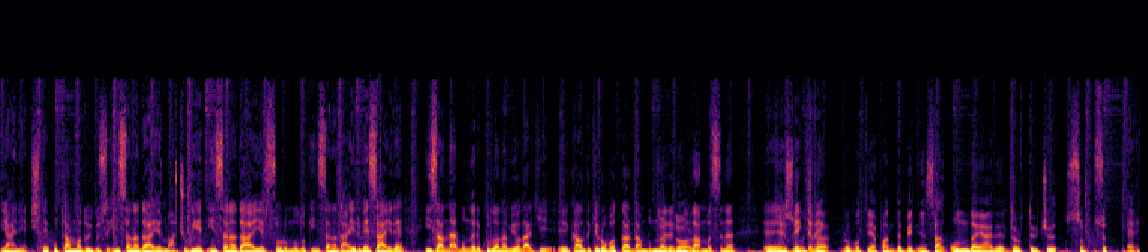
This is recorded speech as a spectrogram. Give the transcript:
yani işte utanma duygusu insana dair, mahcubiyet insana dair, sorumluluk insana dair vesaire. İnsanlar bunları kullanamıyorlar ki e, kaldı ki robotlardan bunları Tabii doğru. kullanmasını e, Ki sonuçta beklemek robotu yapan da bir insan onun da yani dörtte üçü su. su. Evet.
